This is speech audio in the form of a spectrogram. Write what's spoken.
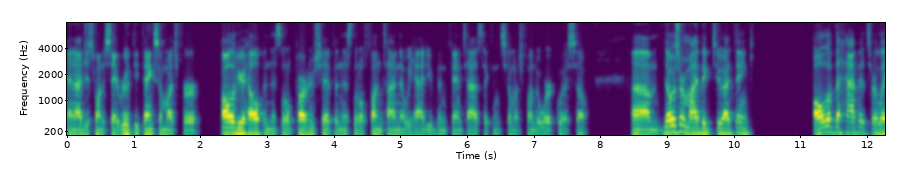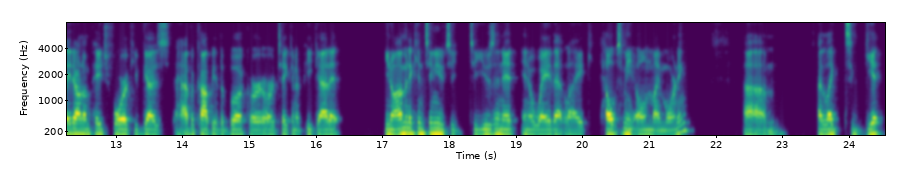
And I just want to say, Ruthie, thanks so much for all of your help in this little partnership and this little fun time that we had. You've been fantastic and so much fun to work with. So um, those are my big two. I think all of the habits are laid out on page four. If you guys have a copy of the book or or taken a peek at it, you know, I'm going to continue to to using it in a way that like helps me own my morning. Um, I like to get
